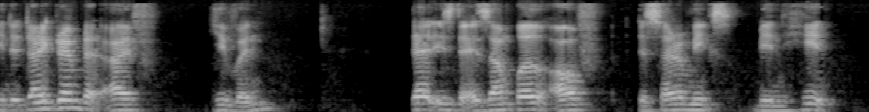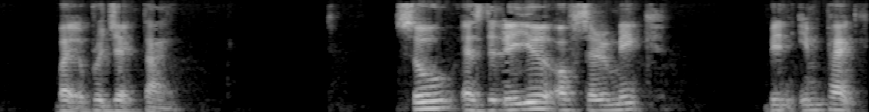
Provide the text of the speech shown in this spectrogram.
In the diagram that I've given, that is the example of the ceramics being hit by a projectile. So as the layer of ceramic been impacted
